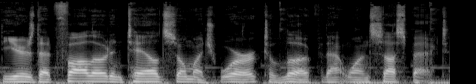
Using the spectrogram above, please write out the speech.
The years that followed entailed so much work to look for that one suspect.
